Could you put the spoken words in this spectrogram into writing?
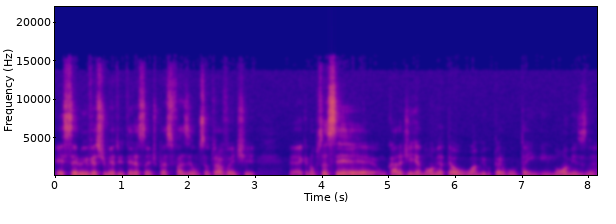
esse seria um investimento interessante para se fazer. Um centroavante é, que não precisa ser um cara de renome, até o, o amigo pergunta em, em, nomes, né?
